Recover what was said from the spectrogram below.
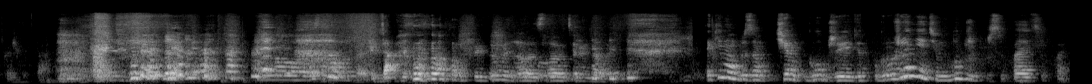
скажем так. Да, придумать новое слово терминологии. Таким образом, чем глубже идет погружение, тем глубже просыпается память.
